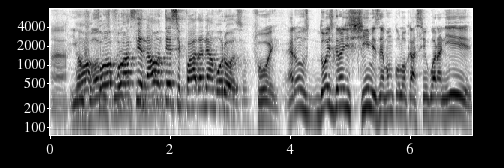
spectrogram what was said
É. E Então, os jogos foi, foi uma assim, final antecipada, né, amoroso? Foi. Eram os dois grandes times, né? Vamos colocar assim, o Guarani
